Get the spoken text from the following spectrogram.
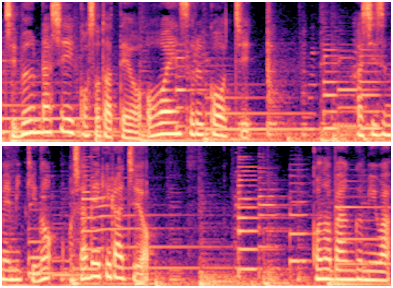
自分らしい子育てを応援するコーチ。橋爪美希のおしゃべりラジオ。この番組は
